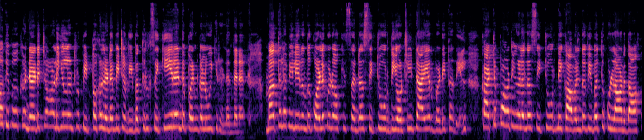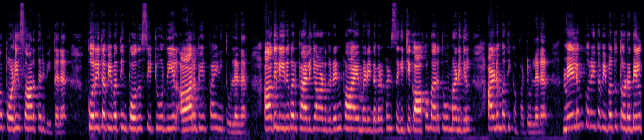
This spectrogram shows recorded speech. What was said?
அதிமுக நெடுஞ்சாலையில் இன்று பிற்பகல் இடம்பெற்ற விபத்தில் சிக்கி இரண்டு பெண்கள் உயிரிழந்தனர். மத்தளவில் இருந்து கொழும்பு நோக்கி சென்ற சிற்றூர்தி ஒன்றின் டயர் வெடித்ததில் கட்டுப்பாடு இழந்த சிற்றூர்தி கவிழ்ந்து விபத்துக்குள்ளானதாக போலீசார் தெரிவித்தனர். குறித்த விபத்தின் போது சிற்றூர்தியில் ஆறு பேர் பயணித்துள்ளனர். அதில் இருவர் பலியானதுடன் காயமடைந்தவர்கள் சிகிச்சைக்காக மருத்துவமனையில் அனுமதிக்கப்பட்டுள்ளனர். மேலும் குறித்த விபத்து தொடர்பில்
